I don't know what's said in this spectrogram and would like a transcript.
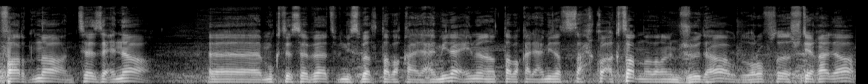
فرضنا انتزعنا. مكتسبات بالنسبة للطبقة العاملة علما أن الطبقة العاملة تستحق أكثر نظرا لمجهودها وظروف اشتغالها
